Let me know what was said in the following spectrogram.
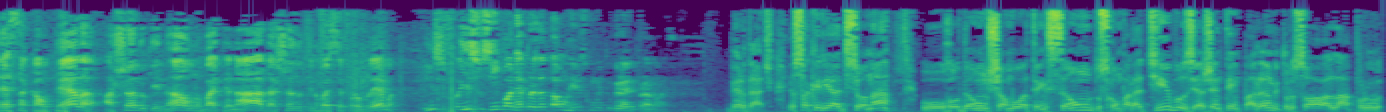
dessa cautela, achando que não, não vai ter nada, achando que não vai ser problema, isso, isso sim pode representar um risco muito grande para nós. Verdade. Eu só queria adicionar, o Rodão chamou a atenção dos comparativos e a gente tem parâmetros só lá por, uh,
